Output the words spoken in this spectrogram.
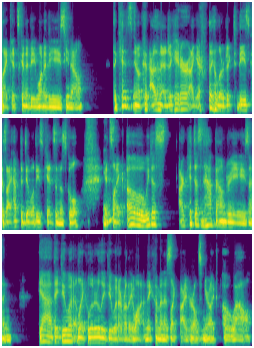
Like it's going to be one of these, you know, the kids, you know, as an educator, I get really allergic to these because I have to deal with these kids in the school. Yeah. It's like, oh, we just, our kid doesn't have boundaries. And yeah, they do what, like literally do whatever they want. And they come in as like five year olds and you're like, oh, wow,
